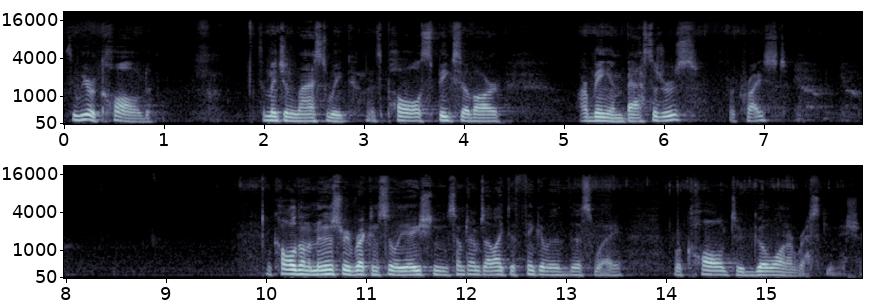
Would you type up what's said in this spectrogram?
See, we are called, as I mentioned last week, as Paul speaks of our, our being ambassadors for Christ. We're called on a ministry of reconciliation. Sometimes I like to think of it this way we're called to go on a rescue mission.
